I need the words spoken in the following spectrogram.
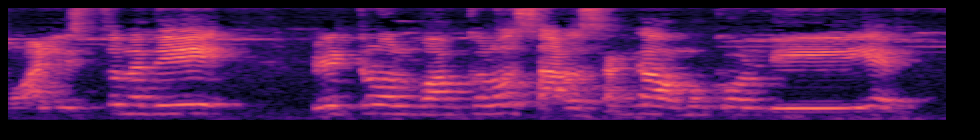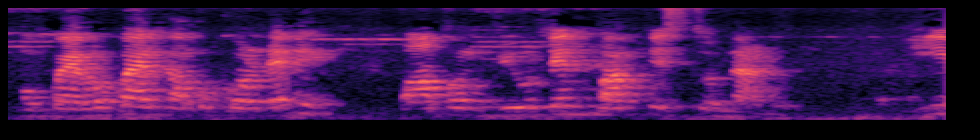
వాళ్ళు ఇస్తున్నది పెట్రోల్ బంకులో సరసంగా అమ్ముకోండి అని. ముప్పై రూపాయలకు అమ్ముకోండి అని పాపం బ్యూటెన్ పంపిస్తున్నాడు ఈ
